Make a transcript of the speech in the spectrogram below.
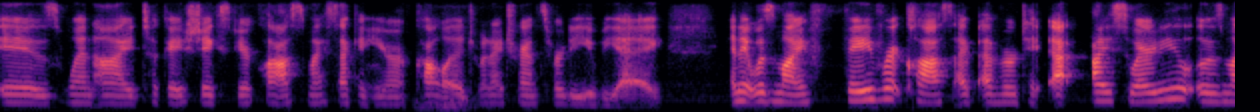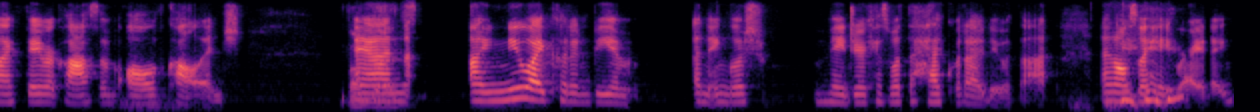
is when I took a Shakespeare class my second year of college when I transferred to UVA. And it was my favorite class I've ever taken. I swear to you, it was my favorite class of all of college. Love and. I knew I couldn't be a, an English major because what the heck would I do with that? And also, I hate writing.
